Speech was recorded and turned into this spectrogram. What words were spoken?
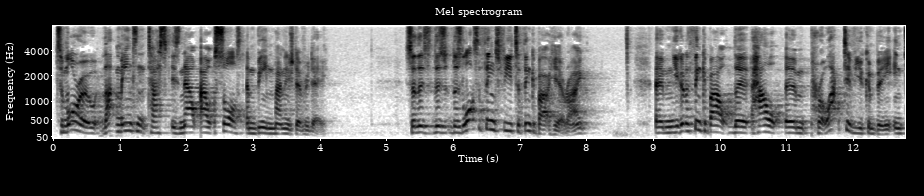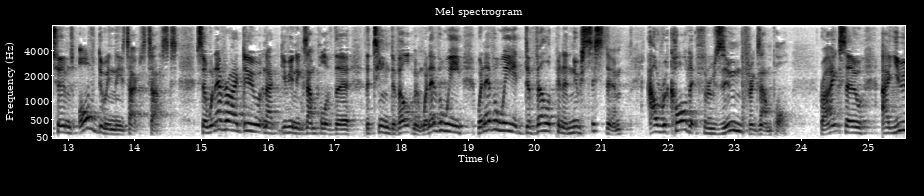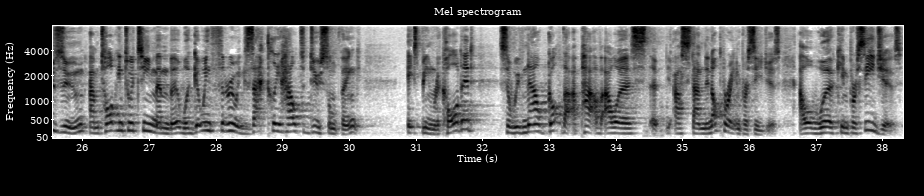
Tomorrow that maintenance task is now outsourced and being managed every day. So there's there's there's lots of things for you to think about here, right? Um, you've got to think about the, how um, proactive you can be in terms of doing these types of tasks. So whenever I do, and I give you an example of the, the team development, whenever we whenever we develop in a new system, I'll record it through Zoom, for example. Right, so I use Zoom. I'm talking to a team member. We're going through exactly how to do something. It's been recorded. So we've now got that a part of our, uh, our standing operating procedures, our working procedures.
